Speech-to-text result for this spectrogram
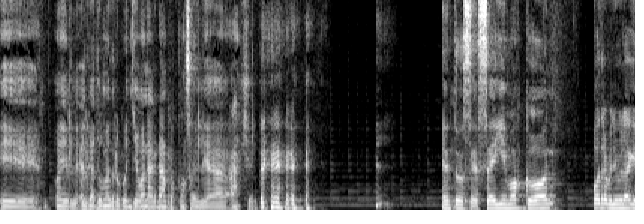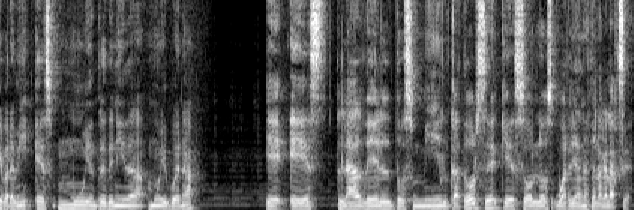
Eh, el, el, gatómetro conlleva una gran responsabilidad, Ángel. Entonces, seguimos con otra película que para mí es muy entretenida, muy buena, que es la del 2014, que son los Guardianes de la Galaxia.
